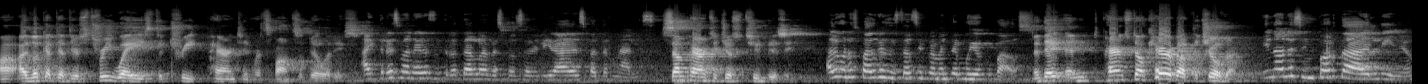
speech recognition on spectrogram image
Uh, I look at that there's three ways to treat parenting responsibilities. Hay tres maneras de tratar las responsabilidades paternales. Some parents are just too busy, Algunos padres están simplemente muy ocupados and, they, and parents don't care about the children. y no les importa el niño,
